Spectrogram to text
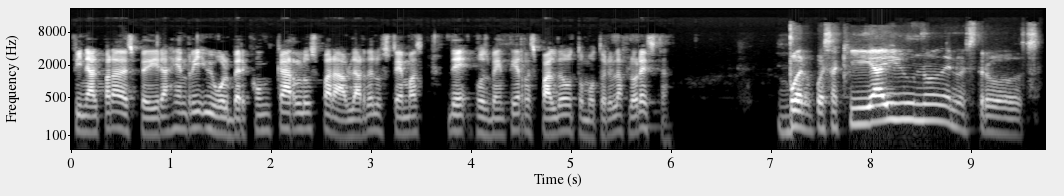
final para despedir a Henry y volver con Carlos para hablar de los temas de postventa y respaldo de automotor en la floresta. Bueno, pues aquí hay uno de nuestros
